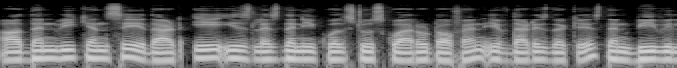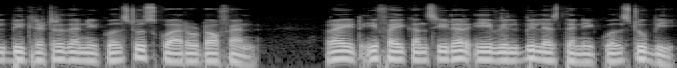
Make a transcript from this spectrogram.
uh, then we can say that a is less than equals to square root of n. If that is the case then b will be greater than equals to square root of n right? If i consider a will be less than equals to b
